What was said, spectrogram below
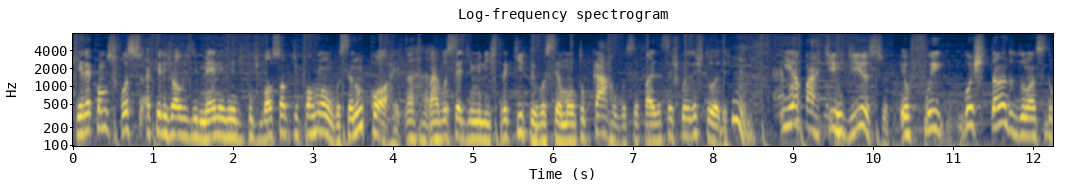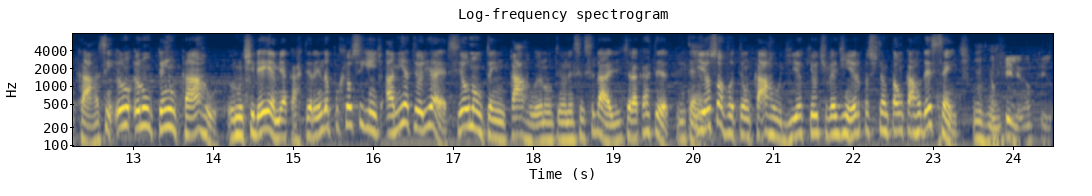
que ele é como se fosse aqueles jogos de manager de futebol, só que de Fórmula 1. Você não corre, Aham. mas você administra a equipe, você monta o carro, você faz essas coisas todas. Hum. E a partir disso, eu fui gostando do lance do carro. Assim, eu, eu não tenho um carro, eu não tirei a minha carteira ainda, porque é o seguinte: a minha teoria é: se eu não tenho um carro, eu não tenho necessidade de tirar a carteira. Entendo. E eu só vou ter um carro o dia que eu tiver dinheiro pra sustentar um carro decente. É um Uhum. filho, é um filho.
